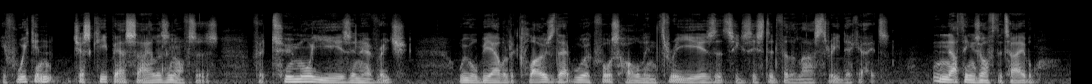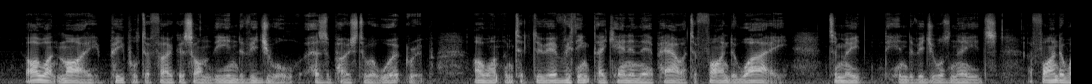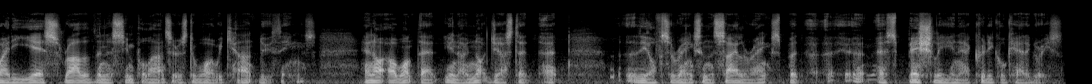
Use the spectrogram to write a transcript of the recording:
If we can just keep our sailors and officers for two more years in average, we will be able to close that workforce hole in three years that's existed for the last three decades. Nothing's off the table. I want my people to focus on the individual as opposed to a work group. I want them to do everything they can in their power to find a way to meet the individual's needs, uh, find a way to yes rather than a simple answer as to why we can't do things. And I, I want that, you know, not just at, at the officer ranks and the sailor ranks, but uh, especially in our critical categories.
